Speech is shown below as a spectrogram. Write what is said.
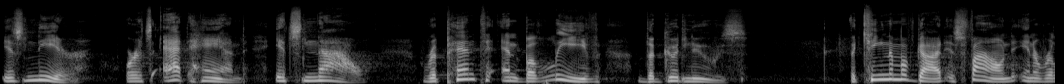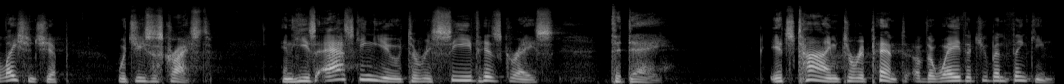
is near, or it's at hand. It's now. Repent and believe the good news." The kingdom of God is found in a relationship with Jesus Christ. And he's asking you to receive his grace today. It's time to repent of the way that you've been thinking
